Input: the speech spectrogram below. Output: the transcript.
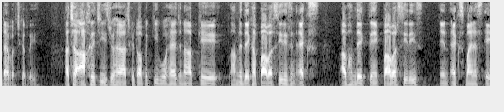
ڈائیورج کر رہی ہے اچھا آخری چیز جو ہے آج کے ٹاپک کی وہ ہے جناب کہ ہم نے دیکھا پاور سیریز ان ایکس اب ہم دیکھتے ہیں power series in x minus a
